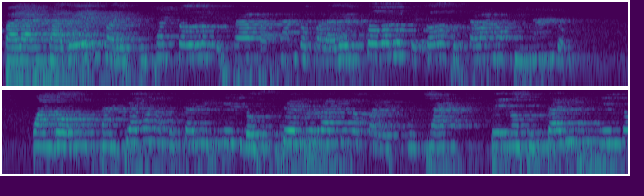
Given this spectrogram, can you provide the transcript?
para saber, para escuchar todo lo que estaba pasando, para ver todo lo que todos estaban opinando. Cuando Santiago nos está diciendo ser rápido para escuchar, nos está diciendo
